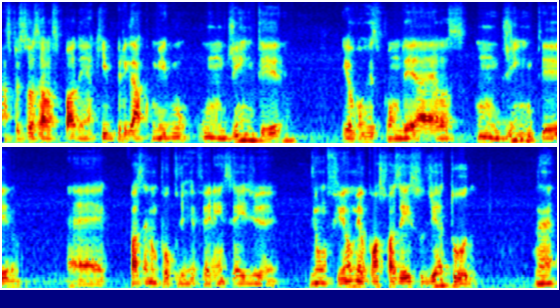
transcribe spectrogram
as pessoas elas podem aqui brigar comigo um dia inteiro e eu vou responder a elas um dia inteiro, é, fazendo um pouco de referência aí de, de um filme. Eu posso fazer isso o dia todo, né?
